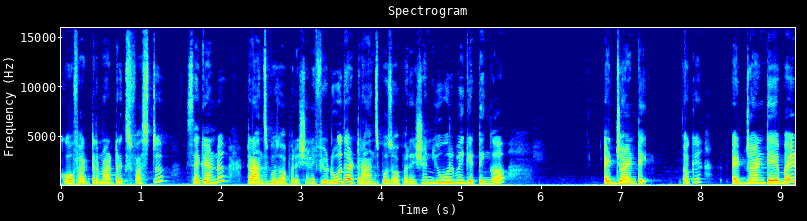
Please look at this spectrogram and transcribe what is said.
Cofactor matrix first. Second transpose operation. If you do the transpose operation you will be getting a adjoint A okay? Adjoint A by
